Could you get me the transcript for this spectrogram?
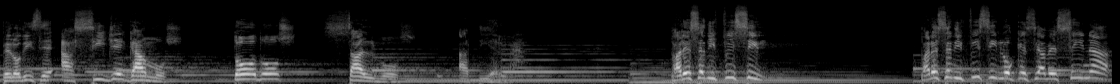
pero dice, así llegamos todos salvos tierra. Parece difícil, parece difícil lo que se avecina,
